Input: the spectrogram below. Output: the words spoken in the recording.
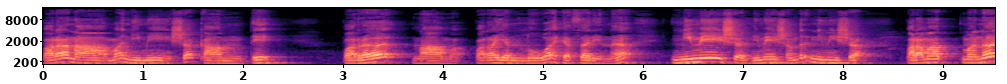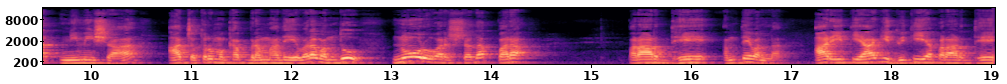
ಪರನಾಮ ನಿಮೇಶ ಕಾಂತೆ. ಪರನಾಮ ಪರ ಎನ್ನುವ ಹೆಸರಿನ ನಿಮೇಶ ನಿಮೇಶ ಅಂದರೆ ನಿಮಿಷ. ಪರಮಾತ್ಮನ ನಿಮಿಷ, ಆ ಚತುರ್ಮುಖ ಬ್ರಹ್ಮದೇವರ ಒಂದು ನೂರು ವರ್ಷದ ಪರ. ಪರಾರ್ಧೆ ಅಂತೇವಲ್ಲ, ಆ ರೀತಿಯಾಗಿ ದ್ವಿತೀಯ ಪರಾರ್ಧೆ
